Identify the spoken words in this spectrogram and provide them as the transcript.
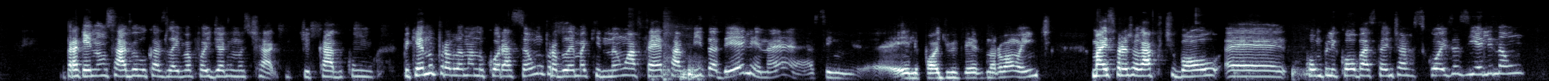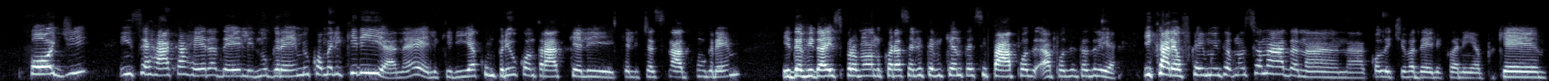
Para quem não sabe, o Lucas Leiva foi diagnosticado com um pequeno problema no coração, um problema que não afeta a vida dele, né? Assim, ele pode viver normalmente, mas para jogar futebol é, complicou bastante as coisas e ele não pôde encerrar a carreira dele no Grêmio como ele queria, né? Ele queria cumprir o contrato que ele, que ele tinha assinado com o Grêmio. E devido a esse problema no coração, ele teve que antecipar a apos- a aposentadoria. E, cara, eu fiquei muito emocionada na, na coletiva dele, Clarinha, porque.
